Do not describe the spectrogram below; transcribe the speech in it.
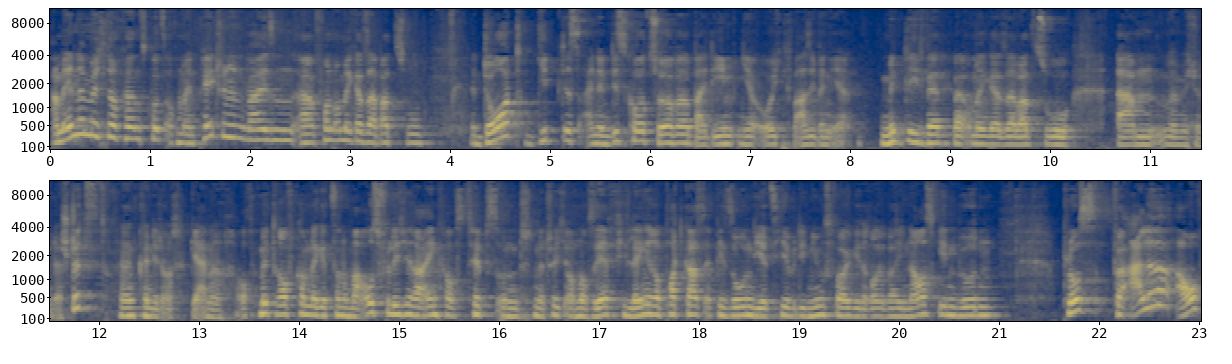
am Ende möchte ich noch ganz kurz auf meinen Patreon hinweisen äh, von Omega Sabatsu. Dort gibt es einen Discord-Server, bei dem ihr euch quasi, wenn ihr Mitglied werdet bei Omega Sabatsu, ähm, wenn mich unterstützt, dann könnt ihr dort gerne auch mit drauf kommen. Da gibt es dann nochmal ausführlichere Einkaufstipps und natürlich auch noch sehr viel längere Podcast-Episoden, die jetzt hier über die Newsfolge darüber hinausgehen würden. Plus für alle, auch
